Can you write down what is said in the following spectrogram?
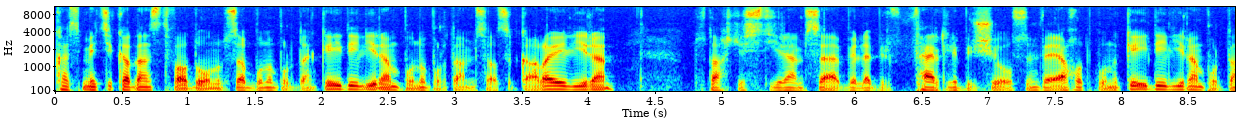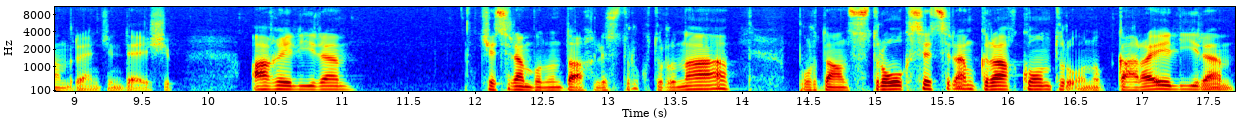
kosmetikadan istifadə olunubsa, bunu buradan qeyd eləyirəm, bunu buradan misalçı qara eləyirəm. Tutaq ki, istəyirəmsə belə bir fərqli bir şey olsun və yaxud bunu qeyd eləyirəm, buradan rəngini dəyişib ağ eləyirəm. Keçirəm bunun daxili strukturuna. Buradan stroke seçirəm, qıraq kontur, onu qara eləyirəm.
